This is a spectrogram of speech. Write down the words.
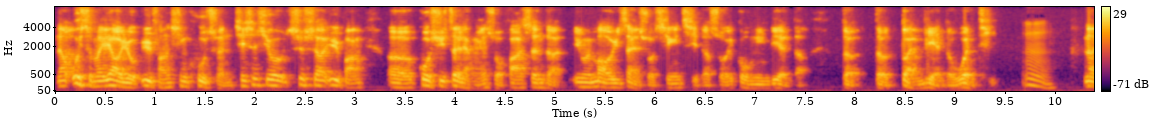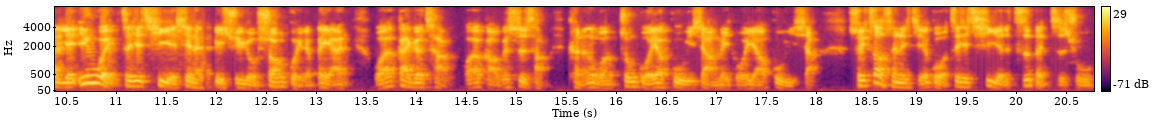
那为什么要有预防性库存？其实就就是要预防呃过去这两年所发生的，因为贸易战所兴起的所谓供应链的的的锻炼的问题。嗯。那也因为这些企业现在必须有双轨的备案，我要盖个厂，我要搞个市场，可能我中国要顾一下，美国也要顾一下，所以造成的结果，这些企业的资本支出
